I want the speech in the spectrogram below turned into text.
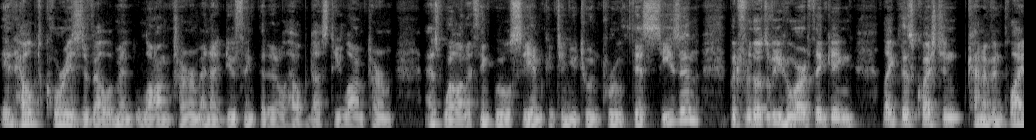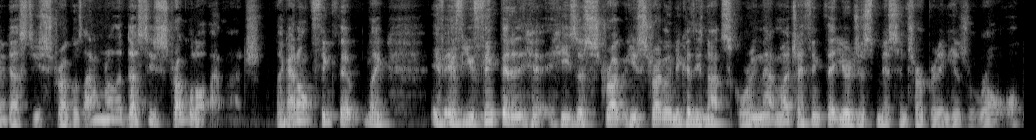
it helped Corey's development long term. And I do think that it'll help Dusty long term as well. And I think we will see him continue to improve this season. But for those of you who are thinking, like this question kind of implied Dusty's struggles, I don't know that Dusty's struggled all that much. Like, I don't think that, like, if, if you think that he's a struggle, he's struggling because he's not scoring that much. I think that you're just misinterpreting his role.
